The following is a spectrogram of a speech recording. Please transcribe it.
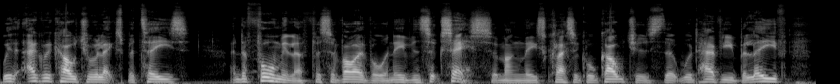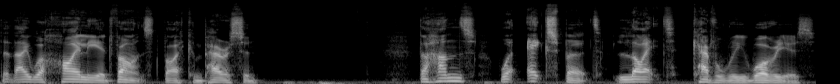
with agricultural expertise, and a formula for survival and even success among these classical cultures that would have you believe that they were highly advanced by comparison. The Huns were expert light cavalry warriors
